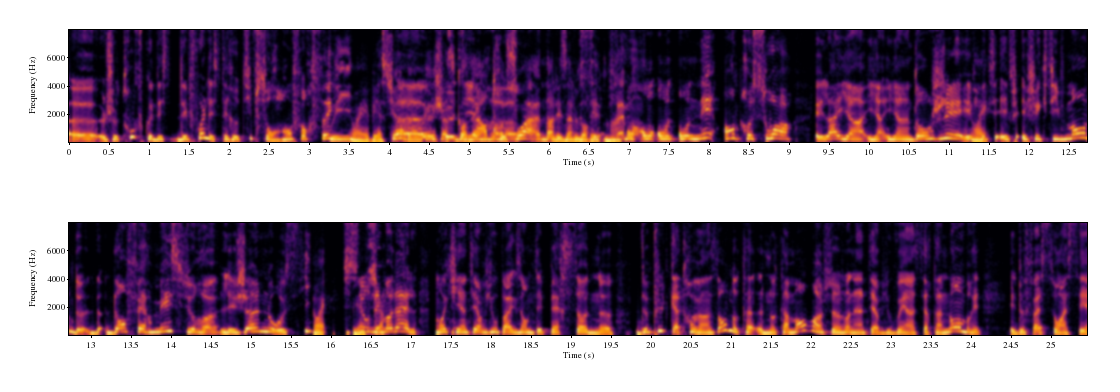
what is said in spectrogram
euh, je trouve que des, des, fois les stéréotypes sont renforcés. Oui, oui bien sûr, bah oui, euh, parce qu'on est entre euh, soi hein, dans les algorithmes. Vraiment, on, on, on, est entre soi. Et là, il y a, y, a, y a un danger effectivement d'enfermer sur euh, les jeunes aussi, sur des modèles. Moi qui interviewe par exemple des personnes euh, de plus de 80 ans, notamment, j'en ai interviewé un certain nombre et, et de façon assez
